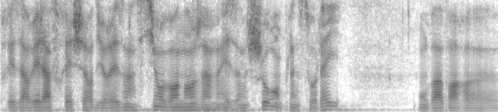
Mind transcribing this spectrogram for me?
préserver la fraîcheur du raisin. Si on vendange un raisin chaud en plein soleil, on va avoir, euh,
